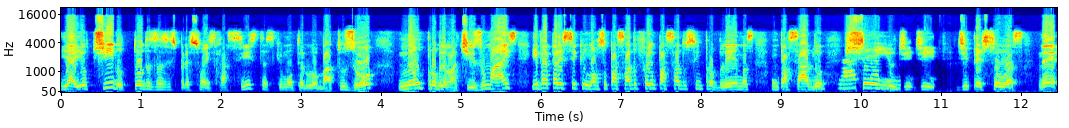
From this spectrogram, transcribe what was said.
E aí eu tiro todas as expressões racistas que o Monteiro Lobato usou, não problematizo mais, e vai parecer que o nosso passado foi um passado sem problemas, um passado Exatamente. cheio de, de, de pessoas né,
